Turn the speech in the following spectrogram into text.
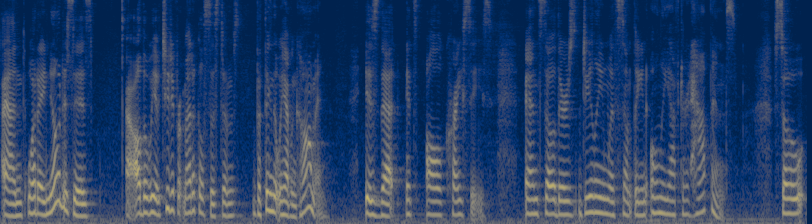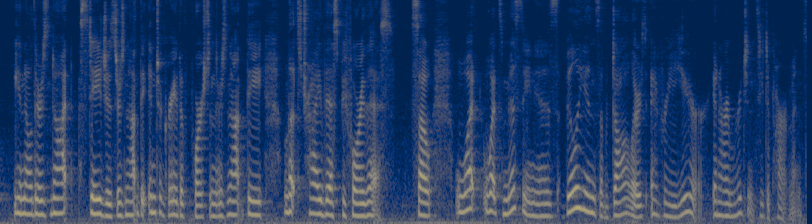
And what I notice is, uh, although we have two different medical systems, the thing that we have in common is that it's all crises. And so there's dealing with something only after it happens. So, you know, there's not stages, there's not the integrative portion, there's not the let's try this before this. So what what's missing is billions of dollars every year in our emergency departments.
